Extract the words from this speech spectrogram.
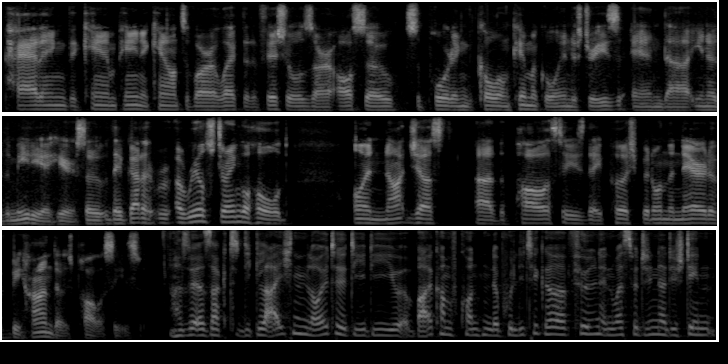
padding the campaign accounts of our elected officials are also supporting the coal and chemical industries and uh, you know the media here. So they've got a, a real stranglehold on not just uh, the policies they push but on the narrative behind those policies Also er sagt, die gleichen Leute, die die Wahlkampfkonten der Politiker füllen in West Virginia, die stehen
